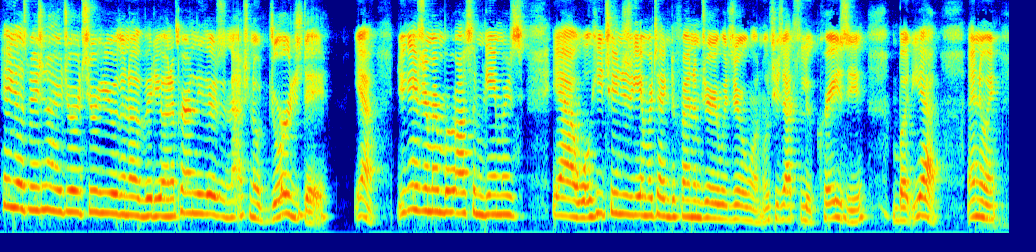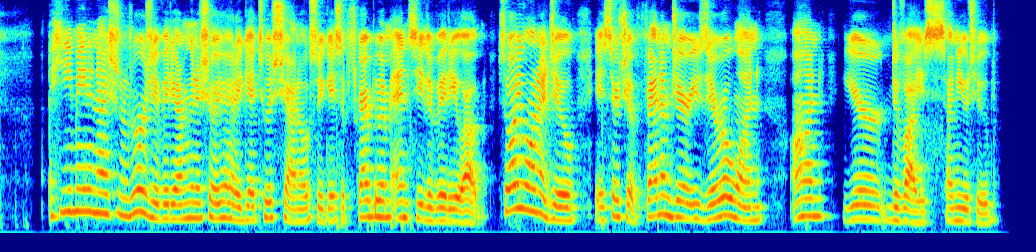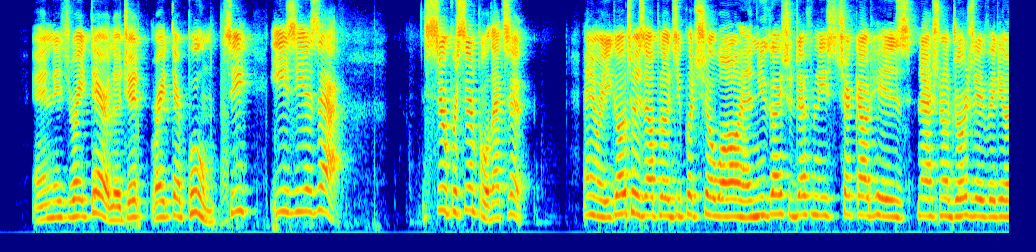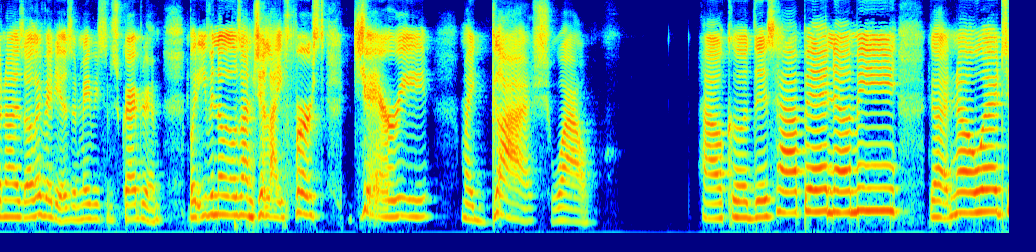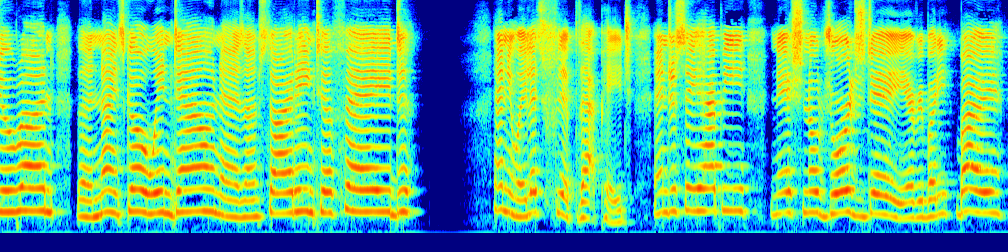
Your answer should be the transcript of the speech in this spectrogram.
Hey guys, Patient Hi George here, here with another video, and apparently there's a National George Day. Yeah, do you guys remember Awesome Gamers? Yeah, well he changed his gamer tag to Phantom Jerry with zero one, which is absolute crazy. But yeah, anyway, he made a National George Day video. I'm gonna show you how to get to his channel so you guys subscribe to him and see the video out. So all you wanna do is search up Phantom Jerry zero one on your device on YouTube. And it's right there, legit, right there. Boom. See? Easy as that. Super simple. That's it. Anyway, you go to his uploads, you put show all, and you guys should definitely check out his National George Day video and all his other videos, and maybe subscribe to him. But even though it was on July 1st, Jerry, my gosh, wow. How could this happen to me? Got nowhere to run. The night's going down as I'm starting to fade. Anyway, let's flip that page and just say Happy National George Day, everybody. Bye.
